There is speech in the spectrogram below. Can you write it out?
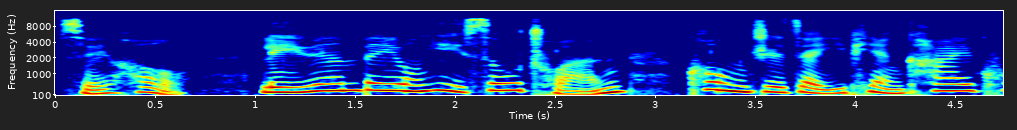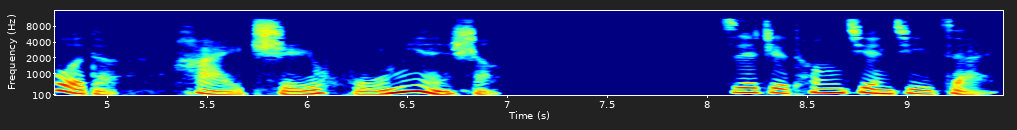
随后，李渊被用一艘船控制在一片开阔的海池湖面上。《资治通鉴》记载：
